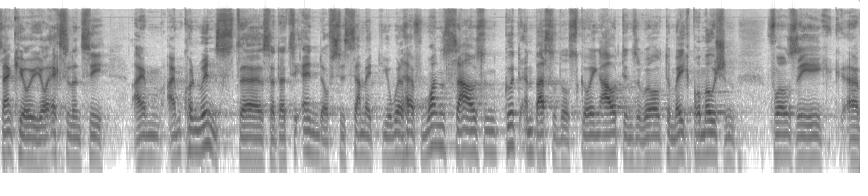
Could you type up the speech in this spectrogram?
Thank you, Your Excellency. I'm, I'm convinced uh, that at the end of this summit, you will have 1,000 good ambassadors going out in the world to make promotion for the uh,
